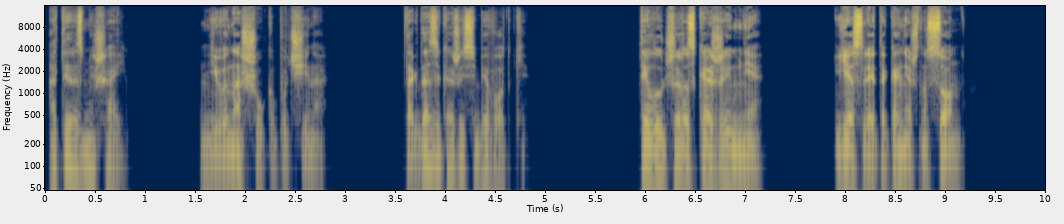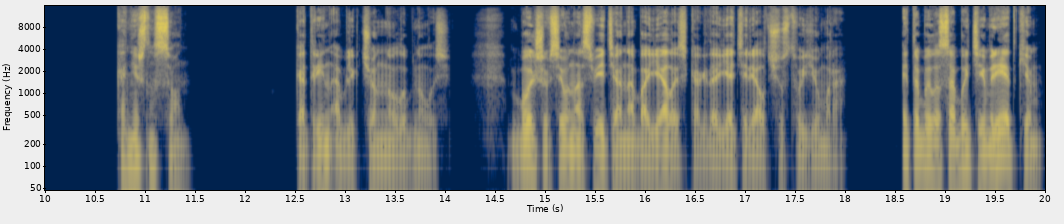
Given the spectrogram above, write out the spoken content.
«А ты размешай». «Не выношу капучино». «Тогда закажи себе водки». «Ты лучше расскажи мне, если это, конечно, сон». Конечно, сон. Катрин облегченно улыбнулась. Больше всего на свете она боялась, когда я терял чувство юмора. Это было событием редким,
